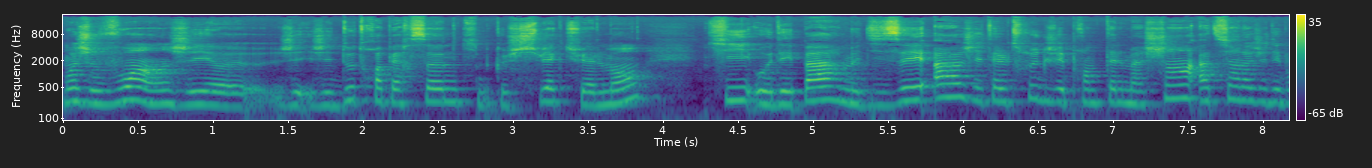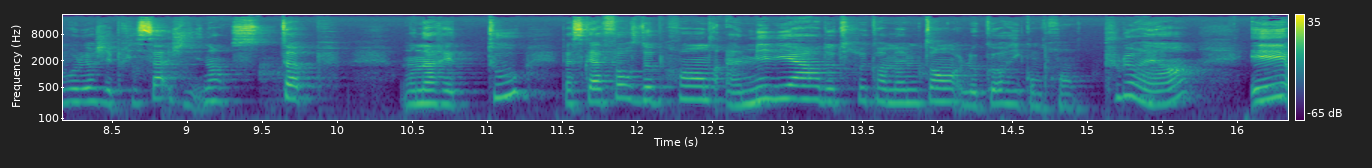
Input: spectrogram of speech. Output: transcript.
Moi, je vois, hein, euh, j'ai deux, trois personnes que je suis actuellement qui, au départ, me disaient Ah, j'ai tel truc, je vais prendre tel machin. Ah, tiens, là, j'ai des brûlures, j'ai pris ça. Je dis Non, stop on arrête tout parce qu'à force de prendre un milliard de trucs en même temps, le corps y comprend plus rien et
